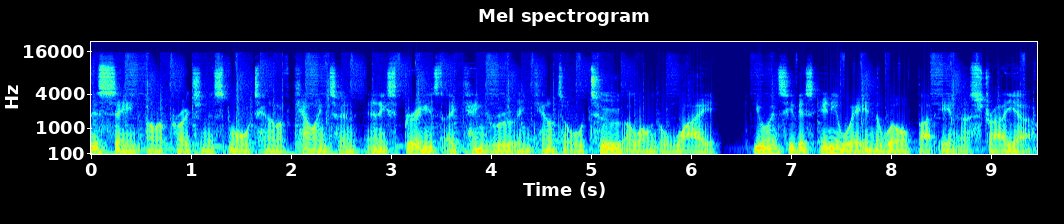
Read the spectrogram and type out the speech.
This scene, I'm approaching the small town of Callington and experienced a kangaroo encounter or two along the way. You won't see this anywhere in the world but in Australia.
